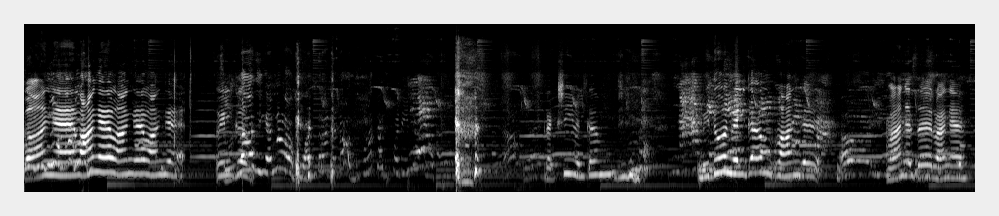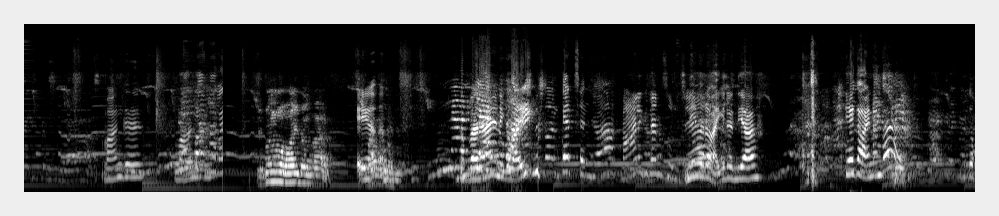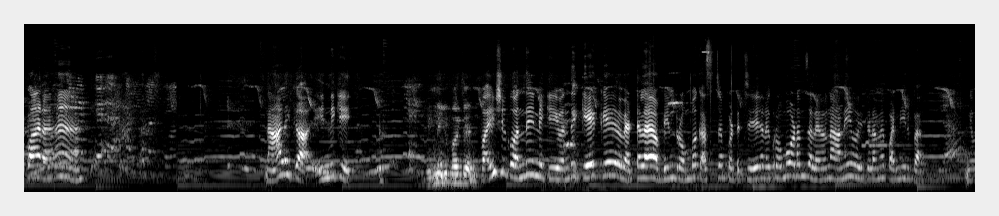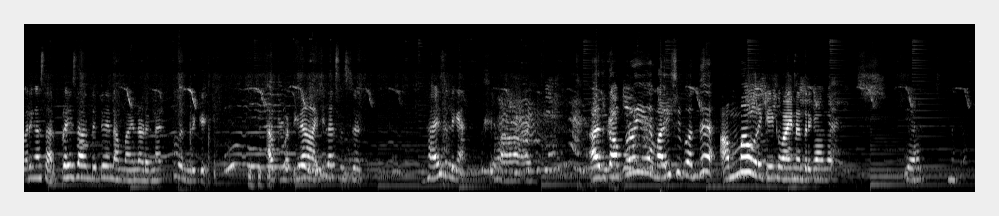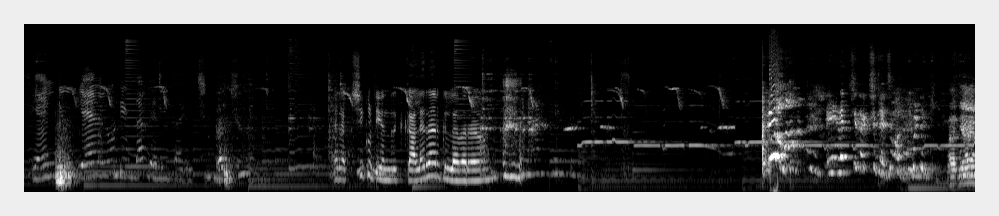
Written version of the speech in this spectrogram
வாங்க வாங்க வாங்க வாங்க. Welcome Rakshi welcome Mithun welcome வாங்க. வாங்க சார் வாங்க. வாங்க. வாங்க இப்பதான் வாங்கிட்டு வந்தேன் ஏய், எனக்கு வயசு நாளைக்கு தான் சொல்லுச்சு. நீ வர வாங்கிட்டு வந்தியா? கேக்க இங்க பாரு நாளைக்கா இன்னைக்கு. வைஷுக்கு வந்து இன்னைக்கு வந்து கேக்கே வெட்டலை அப்படின்னு ரொம்ப கஷ்டப்பட்டுச்சு. எனக்கு ரொம்ப உடம்பு சரியில்லை. நானே இது எல்லாமே பண்ணியிருப்பேன். இங்க பாருங்க சர்ப்ரைஸா வந்துட்டு நம்ம என்னோட நட்பு வந்திருக்கு. அப்ப பாத்தீங்கன்னா அகிலா சிஸ்டர் ஹாய் சொல்லுங்க. அதுக்கப்புறம் என் வைஷுக்கு வந்து அம்மா ஒரு கேக் வாங்கிட்டு வந்திருக்காங்க? ரக்ஷி குட்டி வந்திருக்கு கலரா இருக்குல்ல வர நான் ஏன்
